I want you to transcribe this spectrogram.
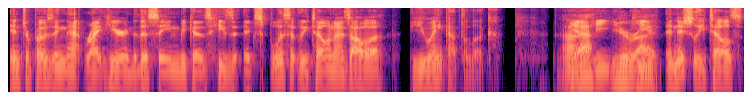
interposing that right here into this scene because he's explicitly telling Aizawa, You ain't got the look. Uh, yeah, he, you're right. He initially tells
